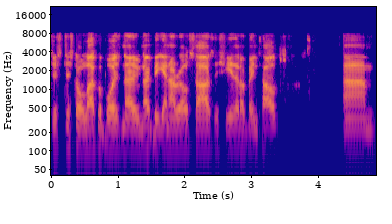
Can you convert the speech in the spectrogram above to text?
just just all local boys. No no big NRL stars this year that I've been told. Um,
